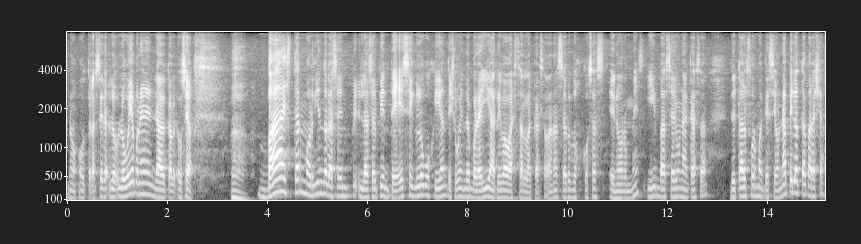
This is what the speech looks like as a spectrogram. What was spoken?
no, o trasera. Lo, lo, voy a poner en la cabeza, o sea, va a estar mordiendo la, la, serpiente. Ese globo gigante, yo voy a entrar por ahí, arriba va a estar la casa. Van a ser dos cosas enormes y va a ser una casa de tal forma que sea una pelota para allá,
